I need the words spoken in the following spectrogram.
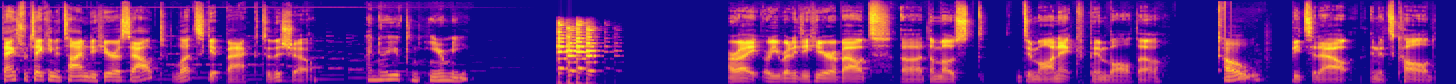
Thanks for taking the time to hear us out. Let's get back to the show. I know you can hear me. All right, are you ready to hear about uh, the most demonic pinball, though? Oh. Beats it out, and it's called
